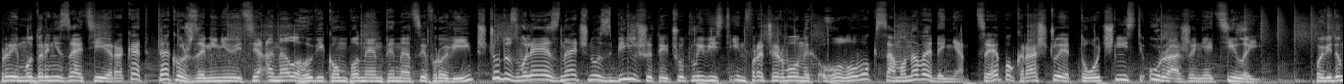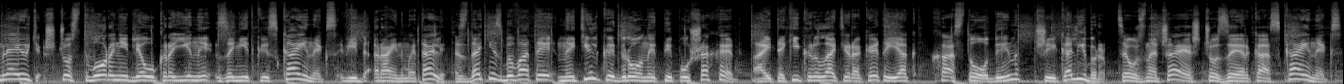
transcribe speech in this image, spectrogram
При модернізації ракет також замінюються аналогові компоненти на цифрові, що дозволяє значно збільшити чутливість інфрачервоних головок самонаведення. Це покращує точність ураження цілей. Повідомляють, що створені для України зенітки Skynex від Rheinmetall здатні збивати не тільки дрони типу шахет, а й такі крилаті ракети, як Х-101 чи Калібр. Це означає, що ЗРК Skynex,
